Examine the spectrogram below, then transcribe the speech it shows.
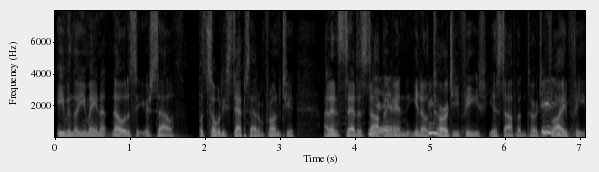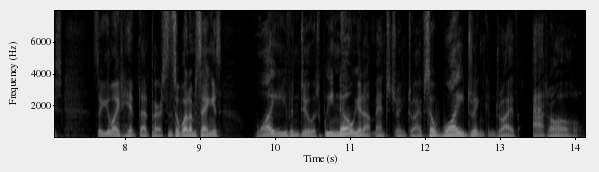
even though you may not notice it yourself. But somebody steps out in front of you, and instead of stopping Yeah. in, you know, 30 feet, you stop in 35 feet. So you might hit that person. So what I'm saying is, why even do it? We know you're not meant to drink drive. So why drink and drive at all?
